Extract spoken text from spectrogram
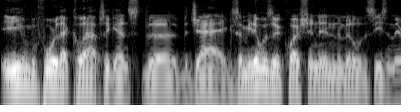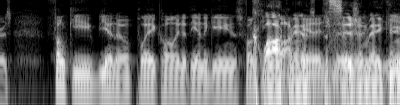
even before that collapse against the the Jags. I mean, it was a question in the middle of the season. There was funky, you know, play calling at the end of games, funky Clock clock, manage- management, decision making.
